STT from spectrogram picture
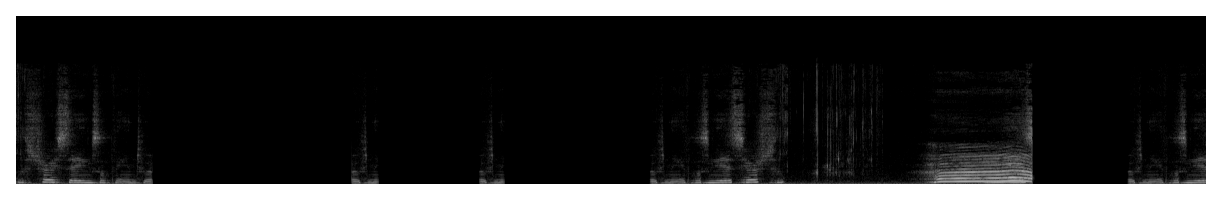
Let's try saying something into it. Ovni. Ovni. Ovni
